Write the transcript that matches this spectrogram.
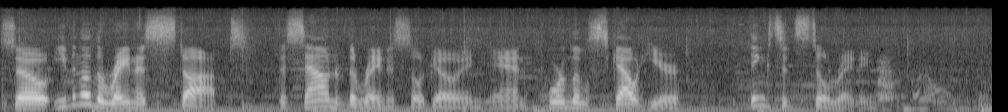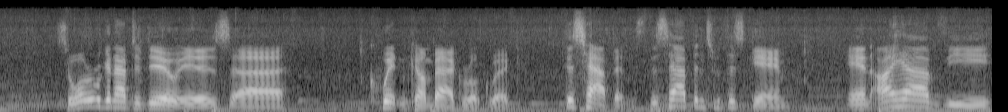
So, even though the rain has stopped, the sound of the rain is still going, and poor little Scout here thinks it's still raining. So what we're going to have to do is uh, quit and come back real quick. This happens. This happens with this game, and I have the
